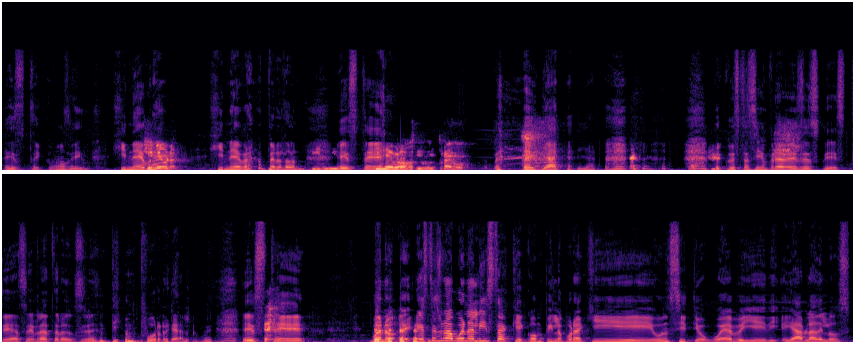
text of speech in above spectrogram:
Este, ¿cómo se dice? Ginebra. Ginebra. Ginebra, perdón. Este. Ginebra, trago. ya, ya. Me cuesta siempre a veces este, hacer la traducción en tiempo real, güey. Este. Bueno, e, esta es una buena lista que compiló por aquí un sitio web y, habla de los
